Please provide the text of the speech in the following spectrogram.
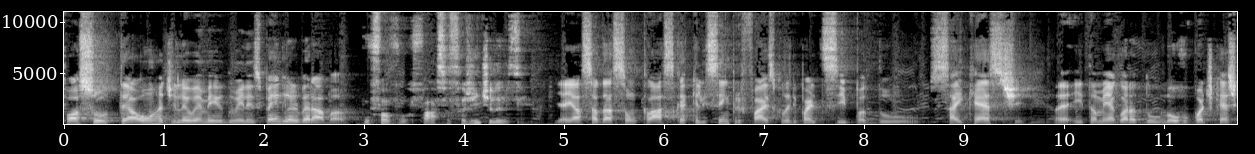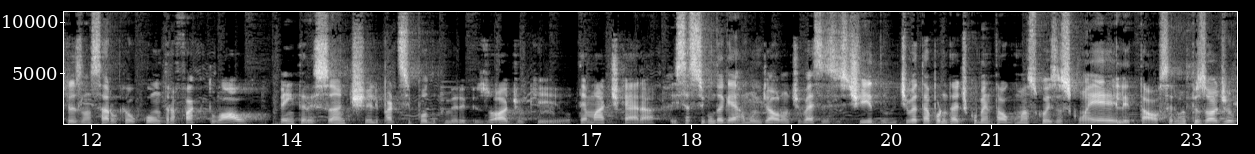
posso ter a honra de ler o e-mail do William Spengler, Beraba? Por favor, faça essa gentileza. E aí a saudação clássica que ele sempre faz quando ele participa do SciCast, né, e também agora do novo podcast que eles lançaram, que é o Contrafactual, bem interessante. Ele participou do primeiro episódio, que a temática era e se a Segunda Guerra Mundial não tivesse existido. Eu tive até a oportunidade de comentar algumas coisas com ele e tal. Seria um episódio,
